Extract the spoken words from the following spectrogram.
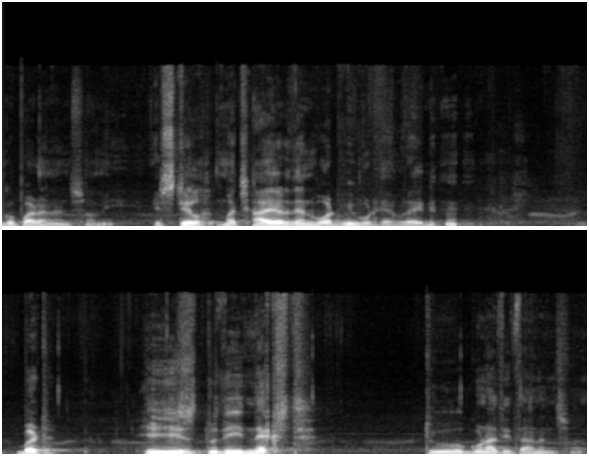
Gopalanand Swami. It's still much higher than what we would have, right? but he is to the next to Gunatitanand Swami.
